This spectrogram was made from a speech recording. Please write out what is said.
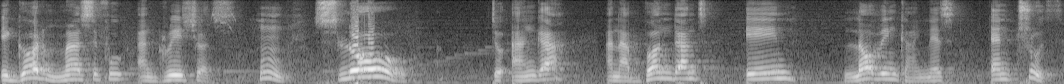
a God merciful and gracious, hmm, slow to anger, and abundant in loving kindness and truth,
